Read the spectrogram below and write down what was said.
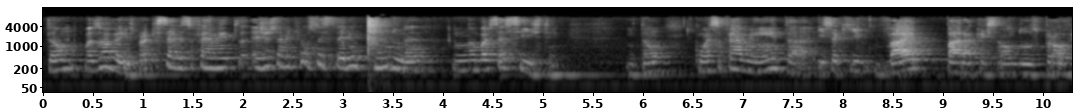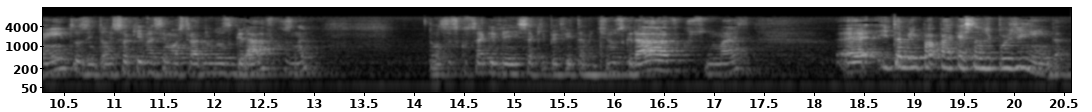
Então, mais uma vez, para que serve essa ferramenta? É justamente para vocês terem tudo né, no Number System. Então, com essa ferramenta, isso aqui vai para a questão dos proventos, então isso aqui vai ser mostrado nos gráficos, né? Então vocês conseguem ver isso aqui perfeitamente nos gráficos e tudo mais. É, e também para a questão de imposto de renda.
